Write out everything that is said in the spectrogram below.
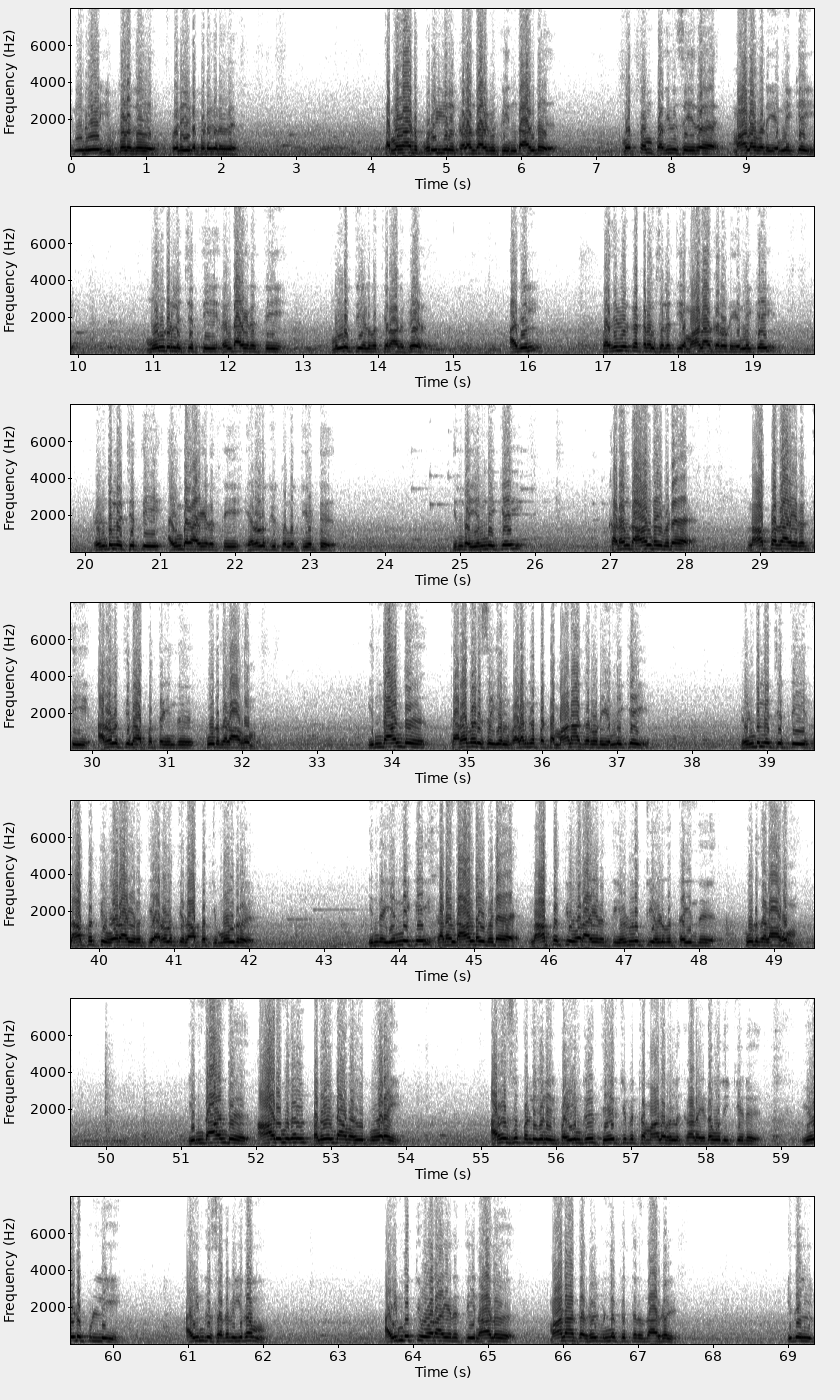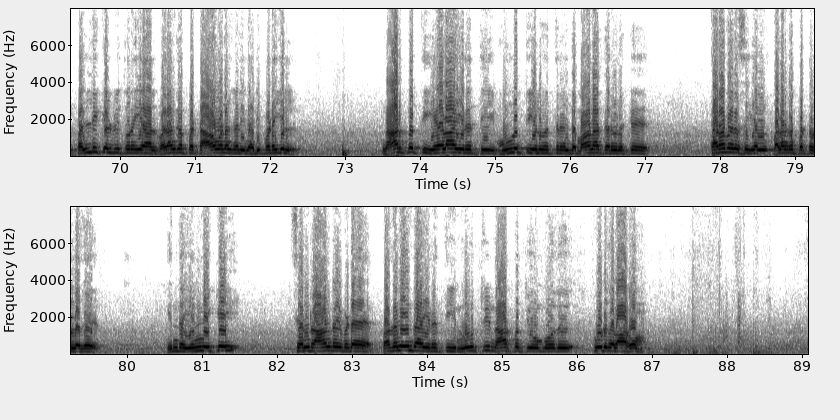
இன்று இப்பொழுது வெளியிடப்படுகிறது. தமிழ்நாடு பொறியியல் கலந்தாய்வுக்கு இந்த ஆண்டு மொத்தம் பதிவு செய்த மாணவருடைய எண்ணிக்கை மூன்று லட்சத்தி ரெண்டாயிரத்தி முன்னூற்றி எழுபத்தி நாலு பேர். அதில் பதிவு கட்டணம் செலுத்திய மாணாக்கருடைய எண்ணிக்கை ரெண்டு லட்சத்தி ஐம்பதாயிரத்தி இருநூத்தி தொண்ணூத்தி எட்டு. இந்த எண்ணிக்கை கடந்த ஆண்டை விட நாற்பதாயிரத்தி அறுநூத்தி நாற்பத்தைந்து கூடுதலாகும். இந்த ஆண்டு தரவரிசையில் வழங்கப்பட்ட மாணாக்கருடைய எண்ணிக்கை ரெண்டு லட்சத்தி நாற்பத்தி ஓராயிரத்தி அறுநூத்தி நாற்பத்தி மூன்று. இந்த எண்ணிக்கை கடந்த ஆண்டை விட நாற்பத்தி ஓராயிரத்தி எழுநூத்தி எழுபத்தைந்து கூடுதலாகும். இந்த ஆண்டு ஆறு முதல் பனிரெண்டாம் வகுப்பு வரை அரசு பள்ளிகளில் பயின்று தேர்ச்சி பெற்ற மாணவர்களுக்கான இடஒதுக்கீடு ஏழு புள்ளி ஐந்து சதவிகிதம். ஐம்பத்தி ஓராயிரத்தி நாலு மாணாக்கர்கள் விண்ணப்பித்திருந்தார்கள். இதில் பள்ளிக்கல்வித்துறையால் வழங்கப்பட்ட ஆவணங்களின் அடிப்படையில் நாற்பத்தி ஏழாயிரத்தி முன்னூத்தி எழுபத்தி ரெண்டு மாணாக்கர்களுக்கு தரவரிசை எண் வழங்கப்பட்டுள்ளது. இந்த எண்ணிக்கை சென்ற ஆண்டை விட பதினைந்தாயிரத்தி நூற்றி நாற்பத்தி ஒன்பது கூடுதலாகும்.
